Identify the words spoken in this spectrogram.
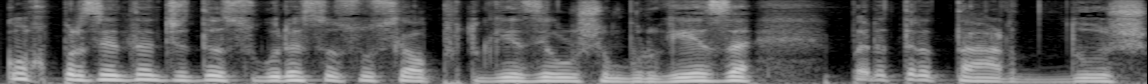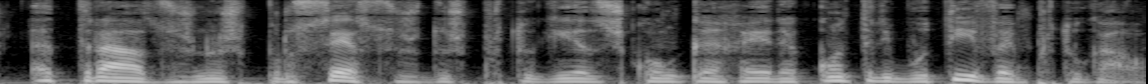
com representantes da Segurança Social Portuguesa e Luxemburguesa, para tratar dos atrasos nos processos dos portugueses com carreira contributiva em Portugal.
